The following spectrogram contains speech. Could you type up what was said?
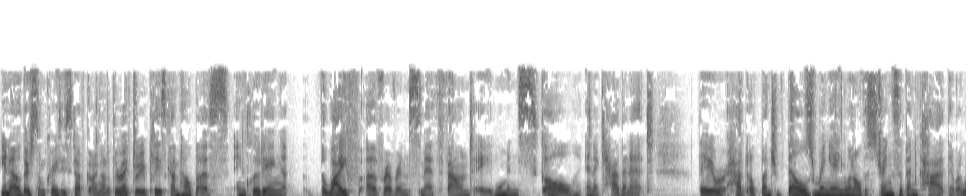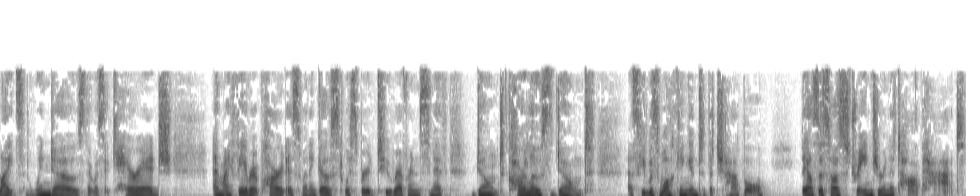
you know, there's some crazy stuff going on at the rectory. Please come help us, including the wife of Reverend Smith found a woman's skull in a cabinet. They were, had a bunch of bells ringing when all the strings had been cut. There were lights and windows. There was a carriage. And my favorite part is when a ghost whispered to Reverend Smith, don't, Carlos, don't, as he was walking into the chapel. They also saw a stranger in a top hat.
